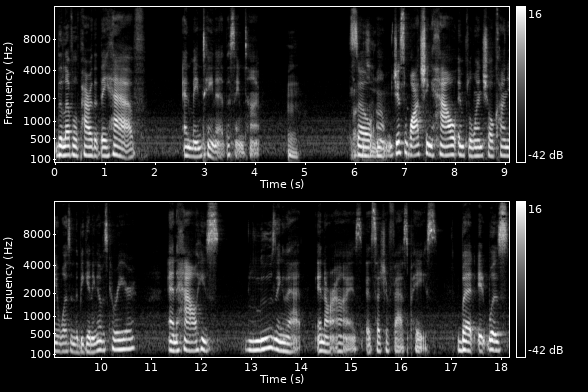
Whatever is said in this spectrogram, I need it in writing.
the level of power that they have and maintain it at the same time. Mm. So, um, just watching how influential Kanye was in the beginning of his career and how he's losing that in our eyes at such a fast pace. But it was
